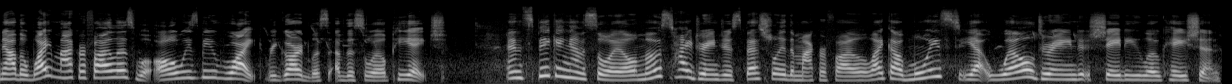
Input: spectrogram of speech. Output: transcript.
Now the white macrophyllas will always be white regardless of the soil pH. And speaking of soil, most hydrangeas, especially the macrophylla, like a moist yet well-drained shady location.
